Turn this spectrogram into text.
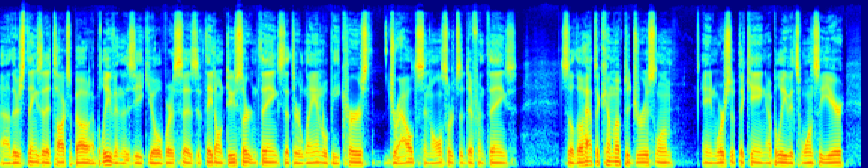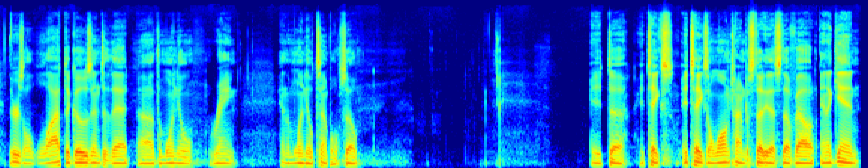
Uh, there's things that it talks about, I believe, in Ezekiel, where it says if they don't do certain things, that their land will be cursed, droughts, and all sorts of different things. So they'll have to come up to Jerusalem and worship the king. I believe it's once a year. There's a lot that goes into that, uh, the millennial reign and the millennial temple. So it uh, it takes it takes a long time to study that stuff out. And again,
